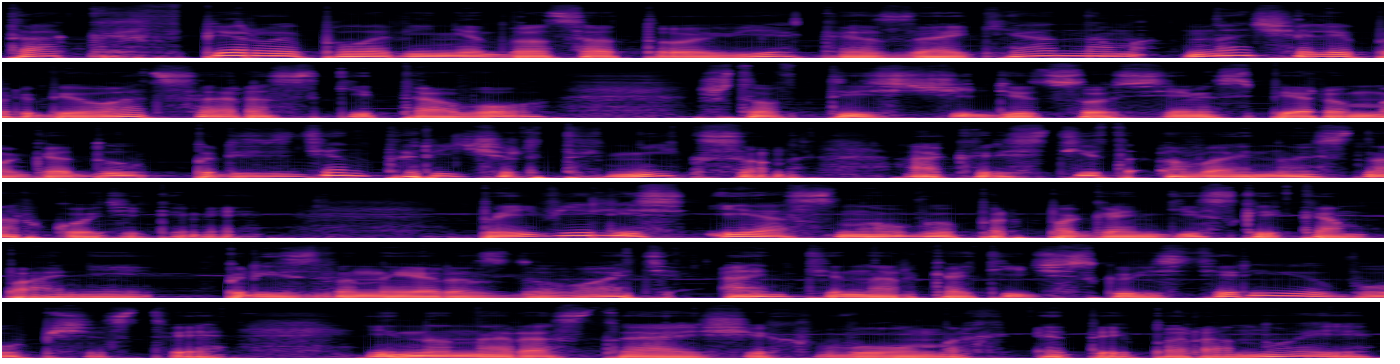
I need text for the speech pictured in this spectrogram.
так, в первой половине 20 века за океаном начали пробиваться ростки того, что в 1971 году президент Ричард Никсон окрестит войной с наркотиками. Появились и основы пропагандистской кампании, призванные раздувать антинаркотическую истерию в обществе и на нарастающих волнах этой паранойи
